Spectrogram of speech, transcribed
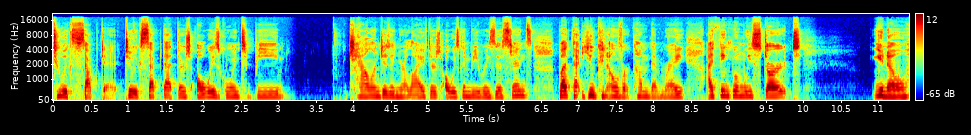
to accept it. To accept that there's always going to be challenges in your life. There's always going to be resistance, but that you can overcome them, right? I think when we start you know,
